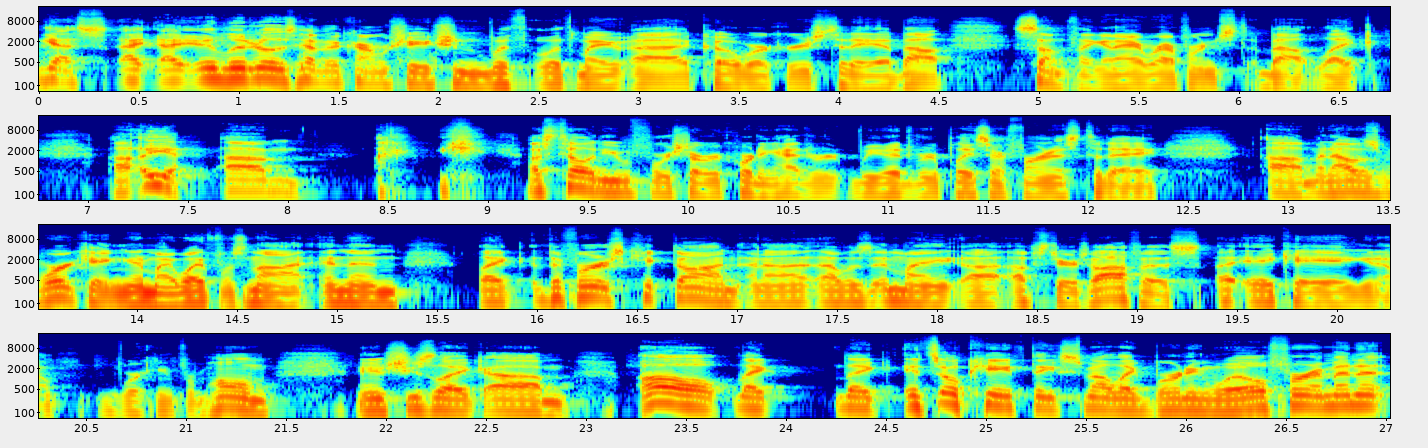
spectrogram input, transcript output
yes, I, I literally was having a conversation with with my uh, coworkers today about something, and I referenced about like, uh, oh yeah, um, I was telling you before we started recording, I had to, we had to replace our furnace today, um, and I was working, and my wife was not, and then like the furnace kicked on, and I, I was in my uh, upstairs office, uh, aka you know working from home, and she's like, um, oh, like like it's okay if they smell like burning oil for a minute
